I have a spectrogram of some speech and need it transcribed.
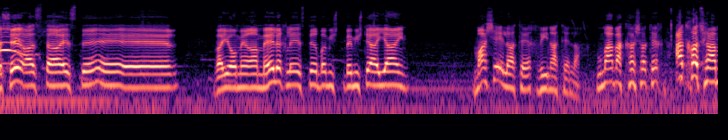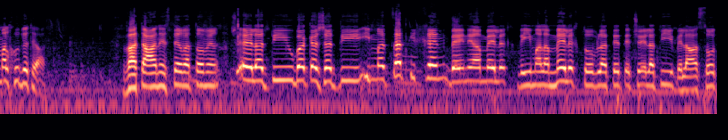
אשר עשתה אסתר. ויאמר המלך לאסתר במש... במשתה היין מה שאלתך ויינתן לך ומה בקשתך עד חצי המלכות ותיעש. ותען אסתר ותאמר שאלתי ובקשתי אם מצאתי חן בעיני המלך ואם על המלך טוב לתת את שאלתי ולעשות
